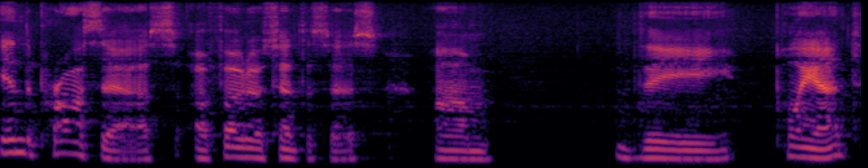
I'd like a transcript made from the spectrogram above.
in the process of photosynthesis, um, the plant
